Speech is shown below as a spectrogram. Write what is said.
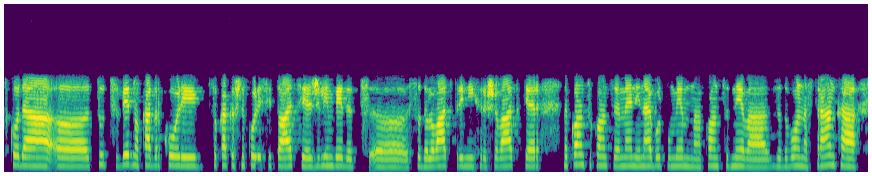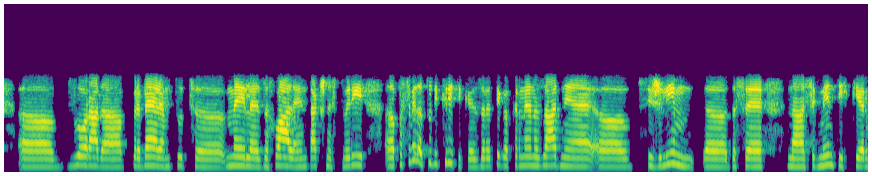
tako da uh, tudi vedno, kadarkoli so kakršne koli situacije, želim vedeti, uh, sodelovati pri njih, reševati, ker na koncu konca je meni najbolj pomembna na koncu dneva zadovoljna stranka. Uh, zelo rada preberem tudi uh, maile, zahvale in takšne stvari, uh, pa seveda tudi kritike, zaradi tega, ker ne na zadnje uh, si želim, uh, da se na segmentih, kjer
